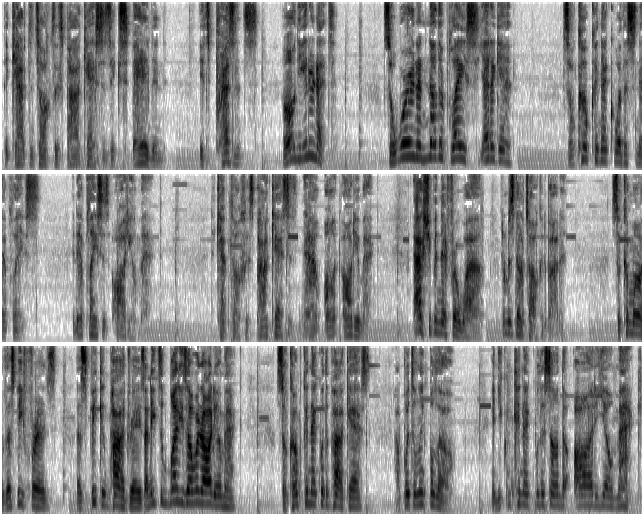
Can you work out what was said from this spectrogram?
the Captain Talks podcast is expanding its presence on the internet. So we're in another place yet again. So come connect with us in that place. And that place is Audiomack. The Captain Flicks podcast is now on Audiomack. Actually been there for a while, but I'm just not talking about it. So come on, let's be friends. Let's be compadres. I need some buddies over at Audiomack. So come connect with the podcast. I'll put the link below. And you can connect with us on the Audiomack.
